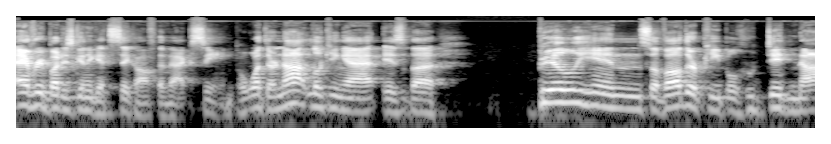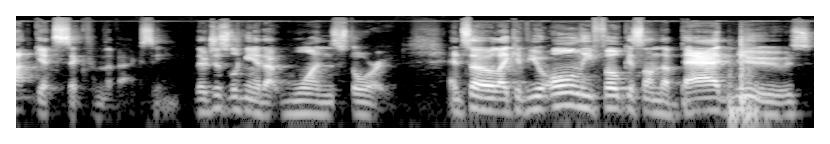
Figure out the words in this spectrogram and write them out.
Everybody's going to get sick off the vaccine. But what they're not looking at is the billions of other people who did not get sick from the vaccine. They're just looking at that one story. And so, like, if you only focus on the bad news,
